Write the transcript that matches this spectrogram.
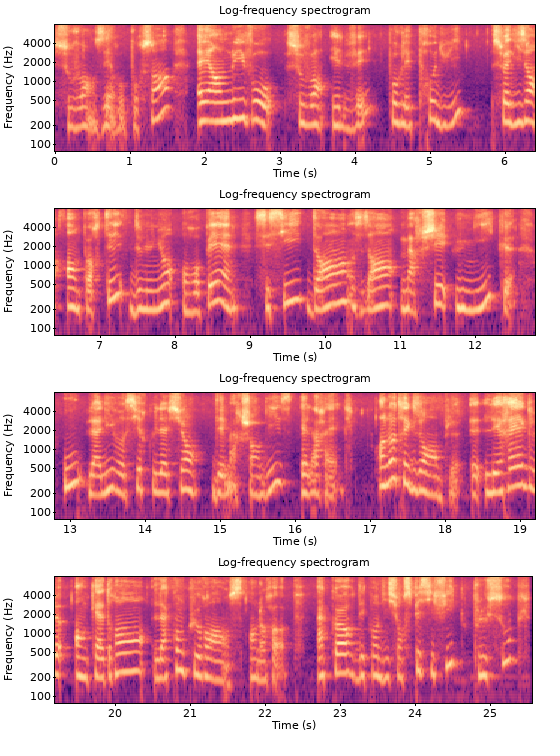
souvent 0% et un niveau souvent élevé pour les produits soi-disant emportés de l'Union européenne. Ceci dans un marché unique où la libre circulation des marchandises est la règle. En autre exemple, les règles encadrant la concurrence en Europe accordent des conditions spécifiques plus souples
